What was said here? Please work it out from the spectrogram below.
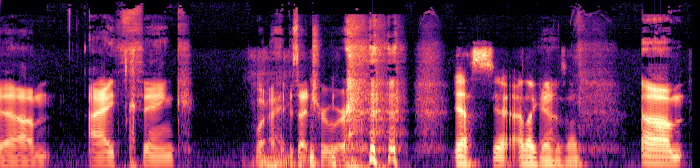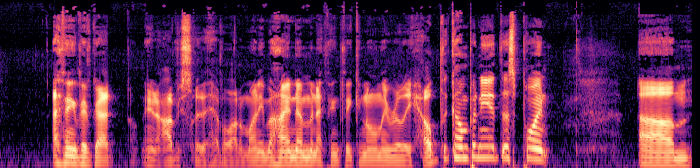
um, I think. What, is that true? Or yes, yeah, I like Yeah. Amazon. um, I think they've got you know obviously they have a lot of money behind them, and I think they can only really help the company at this point. Um,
